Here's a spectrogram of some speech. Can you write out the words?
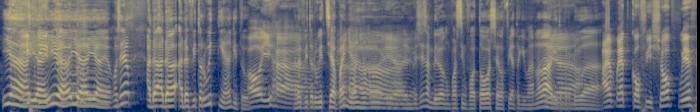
Iya iya Gitu. iya iya iya. Maksudnya ada ada ada fitur with-nya gitu. Oh iya. Ada fitur with siapanya. Ah, heeh. iya, Dan iya. Biasanya sambil posting foto, selfie atau gimana lah gitu Iya. berdua. I'm at coffee shop with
